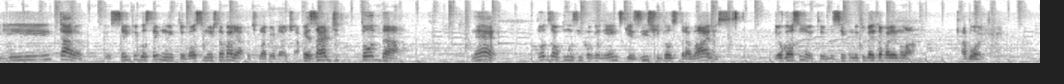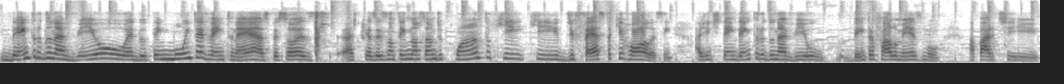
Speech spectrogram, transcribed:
E, cara, eu sempre gostei muito, eu gosto muito de trabalhar, para te falar a verdade. Apesar de toda, né, todos alguns inconvenientes que existem em todos os trabalhos, eu gosto muito, eu me sinto muito bem trabalhando lá, a bordo. Dentro do navio, Edu, tem muito evento, né? As pessoas acho que às vezes não têm noção de quanto que, que de festa que rola, assim. A gente tem dentro do navio, dentro eu falo mesmo, a parte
